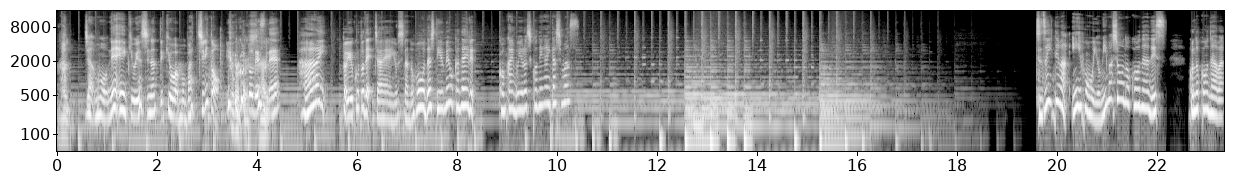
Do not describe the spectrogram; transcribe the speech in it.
はい。じゃあもうね英気を養って今日はもうバッチリということですね。はいということでじゃあ吉田の方を出して夢を叶える今回もよろしくお願いいたします続いては、いい本を読みましょうのコーナーです。このコーナーは、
